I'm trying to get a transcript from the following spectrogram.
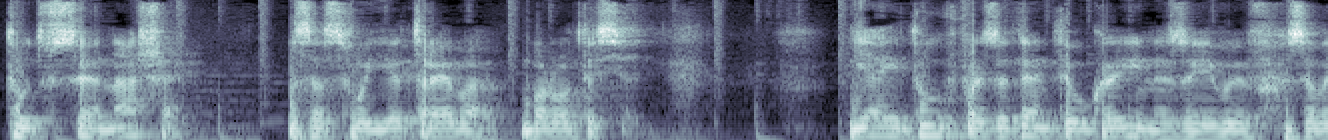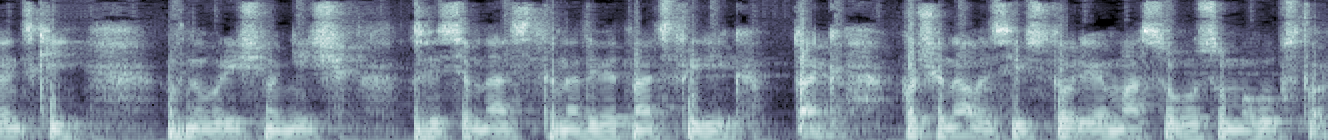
Тут все наше, за своє треба боротися. Я йду в президенти України, заявив Зеленський в новорічну ніч з 18 на 19 рік. Так починалася історія масового самогубства.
